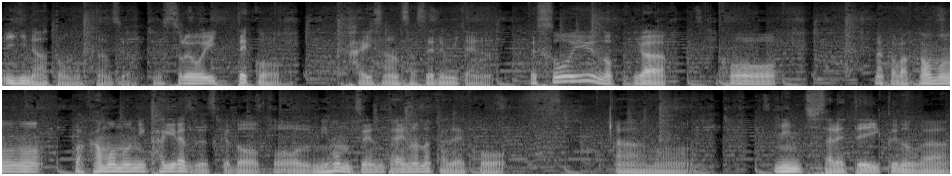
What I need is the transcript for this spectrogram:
いいなと思ったんですよ。でそれを言ってこう、解散させるみたいな。で、そういうのが、こう、なんか若者の、若者に限らずですけど、こう、日本全体の中でこう、あの、認知されていくのが、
